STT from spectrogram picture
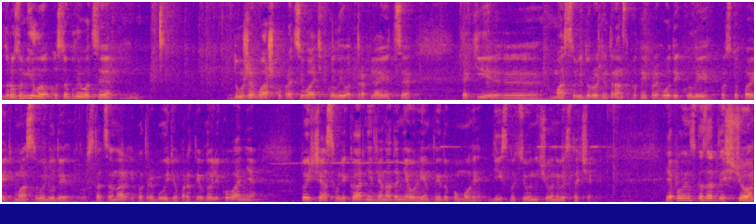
Зрозуміло, особливо це дуже важко працювати, коли от трапляються такі е, масові дорожньо-транспортні пригоди, коли поступають масово люди в стаціонар і потребують оперативного лікування. В той час в лікарні для надання ургентної допомоги дійсно цього нічого не вистачає. Я повинен сказати, що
